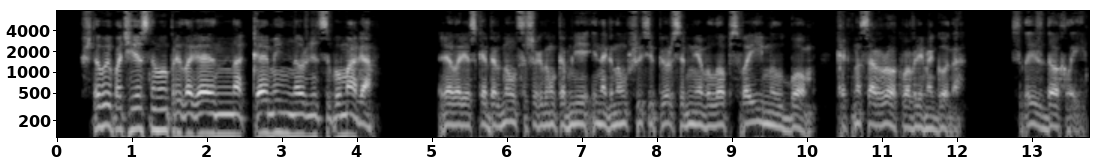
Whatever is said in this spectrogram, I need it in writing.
— Что вы по-честному предлагаю на камень, ножницы, бумага. Лева резко обернулся, шагнул ко мне и, нагнувшись, уперся мне в лоб своим лбом, как носорог во время гона. — Слышь, дохлый,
